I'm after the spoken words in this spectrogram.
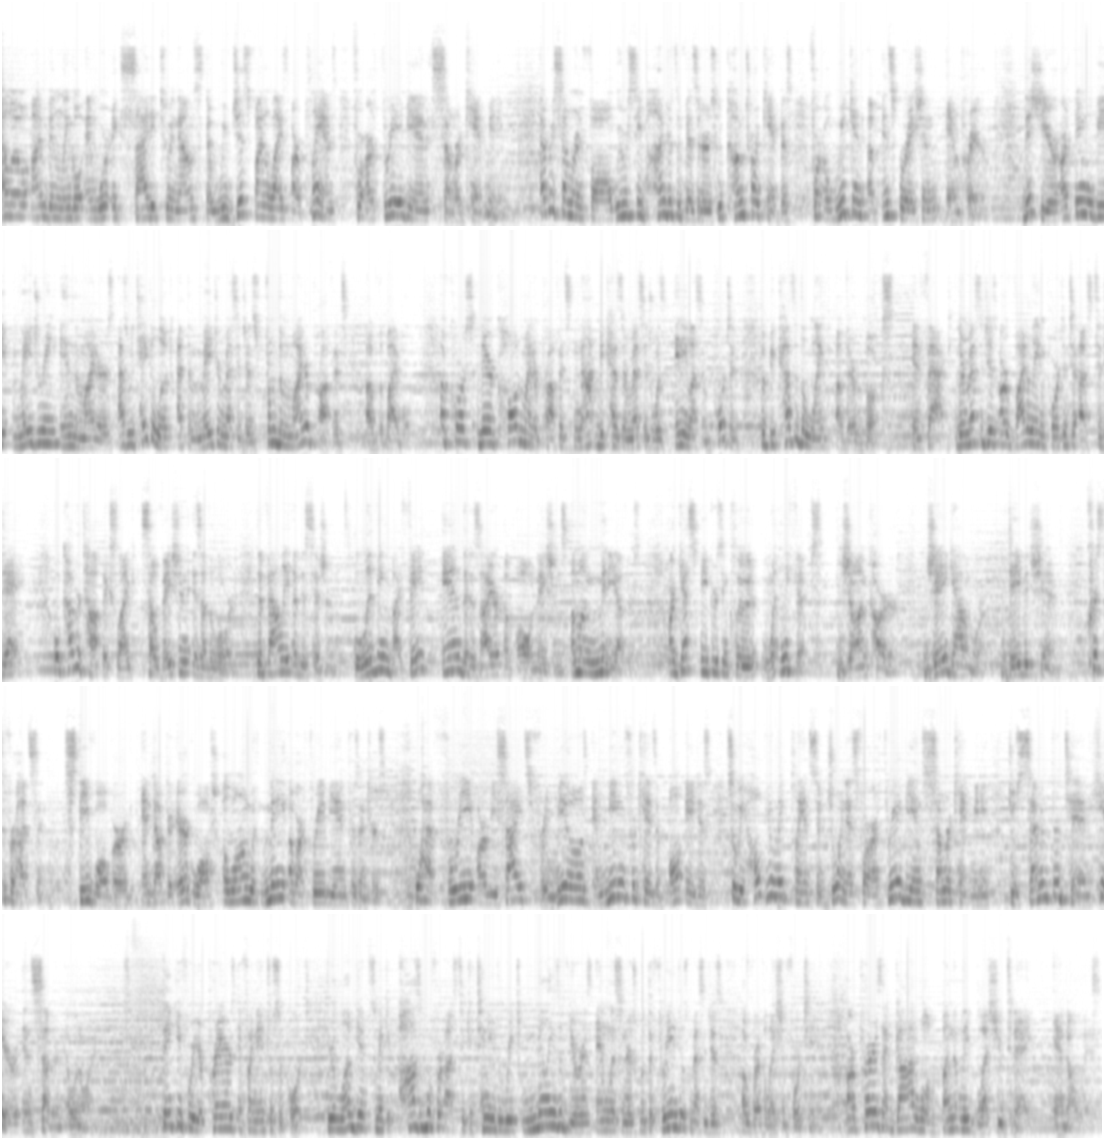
Hello, I'm Ben Lingle, and we're excited to announce that we've just finalized our plans for our 3ABN summer camp meeting. Every summer and fall, we receive hundreds of visitors who come to our campus for a weekend of inspiration and prayer. This year, our theme will be majoring in the minors as we take a look at the major messages from the minor prophets of the Bible. Of course, they're called minor prophets not because their message was any less important, but because of the length of their books. In fact, their messages are vitally important to us today. We'll cover topics like salvation is of the Lord, the valley of decision, living by faith, and the desire of all nations, among many others. Our guest speakers include Wintley Phipps, John Carter, Jay Gallimore, David Shin, Christopher Hudson, Steve Wahlberg, and Dr. Eric Walsh, along with many of our 3ABN presenters. We'll have free RV sites, free meals, and meetings for kids of all ages, so we hope you'll make plans to join us for our 3ABN summer camp meeting June 7 through 10 here in Southern Illinois. Thank you for your prayers and financial support. Your love gifts make it possible for us to continue to reach millions of viewers and listeners with the three angels' messages of Revelation 14. Our prayer is that God will abundantly bless you today and always.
